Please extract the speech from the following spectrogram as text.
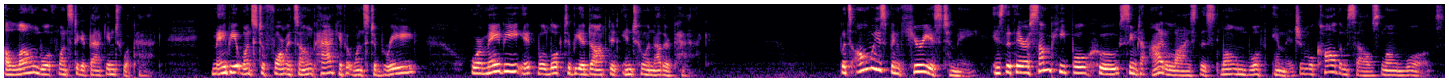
A lone wolf wants to get back into a pack. Maybe it wants to form its own pack if it wants to breed, or maybe it will look to be adopted into another pack. What's always been curious to me is that there are some people who seem to idolize this lone wolf image and will call themselves lone wolves.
